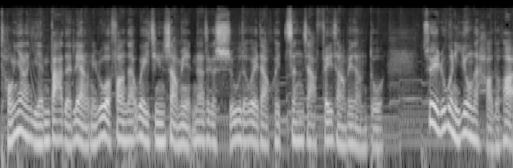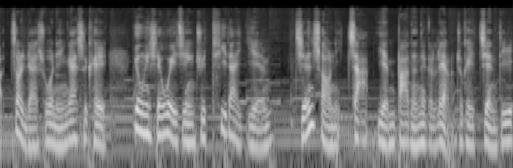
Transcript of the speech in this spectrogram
同样盐巴的量，你如果放在味精上面，那这个食物的味道会增加非常非常多。所以，如果你用的好的话，照理来说，你应该是可以用一些味精去替代盐。减少你加盐巴的那个量，就可以减低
